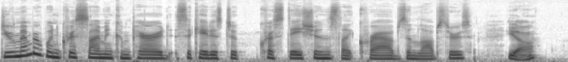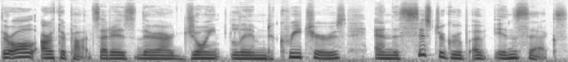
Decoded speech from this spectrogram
do you remember when Chris Simon compared cicadas to crustaceans like crabs and lobsters? Yeah. They're all arthropods. That is, they are joint limbed creatures and the sister group of insects.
